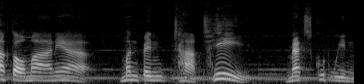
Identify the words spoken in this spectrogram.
ากต่อมาเนี่ยมันเป็นฉากที่แม็กซ์กูดวิน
